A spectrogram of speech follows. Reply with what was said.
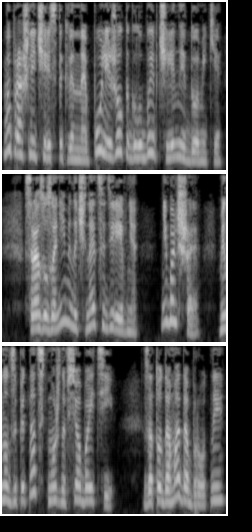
Мы прошли через тыквенное поле и желто-голубые пчелиные домики. Сразу за ними начинается деревня. Небольшая, минут за пятнадцать можно все обойти. Зато дома добротные,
